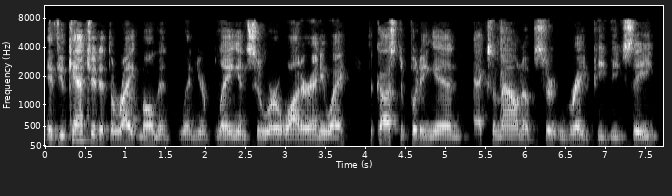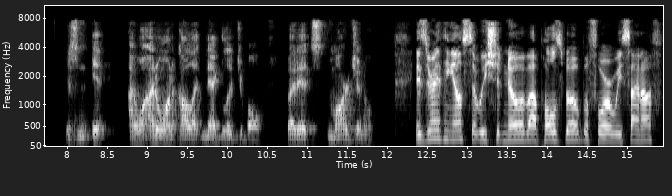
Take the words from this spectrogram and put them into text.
if you catch it at the right moment when you're laying in sewer or water anyway, the cost of putting in X amount of certain grade PVC is it. I, I don't want to call it negligible, but it's marginal. Is there anything else that we should know about Poulsbo before we sign off?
